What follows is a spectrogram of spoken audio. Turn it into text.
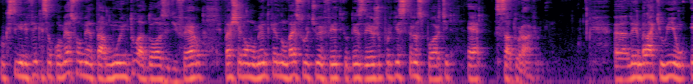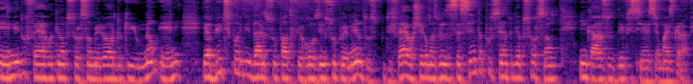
o que significa que se eu começo a aumentar muito a dose de ferro, vai chegar um momento que ele não vai surtir o efeito que eu desejo, porque esse transporte é saturável. Uh, lembrar que o íon M do ferro tem uma absorção melhor do que o íon não M e a biodisponibilidade do sulfato ferroso em suplementos de ferro chega mais ou menos a 60% de absorção em casos de deficiência mais grave.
